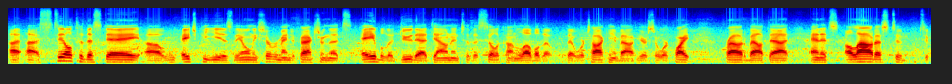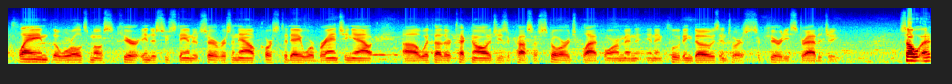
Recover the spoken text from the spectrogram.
Uh, uh, still to this day, uh, HPE is the only server manufacturer that's able to do that down into the silicon level that, that we're talking about here, so we're quite proud about that, and it's allowed us to, to claim the world's most secure industry standard servers, and now of course today we're branching out uh, with other technologies across our storage platform and, and including those into our security strategy. So uh,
